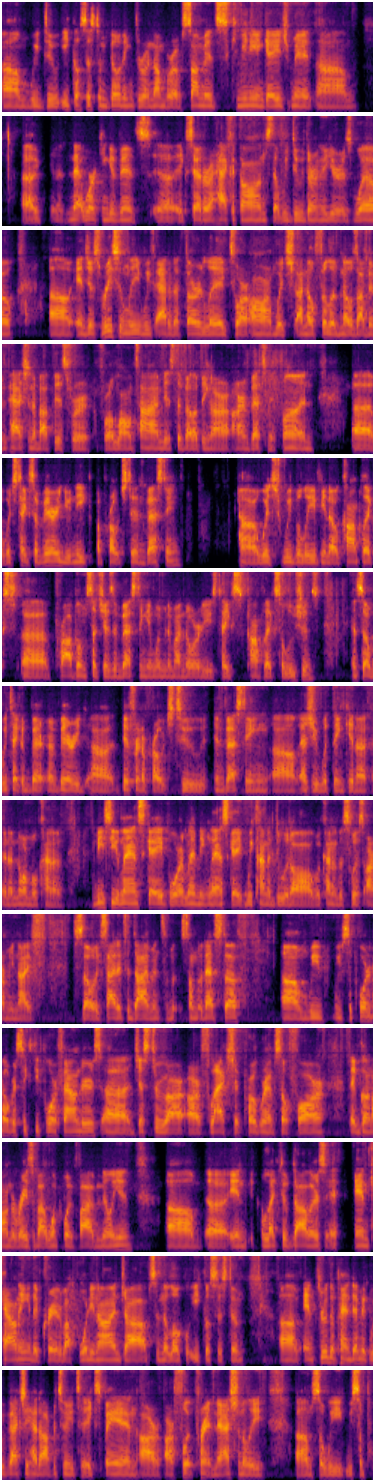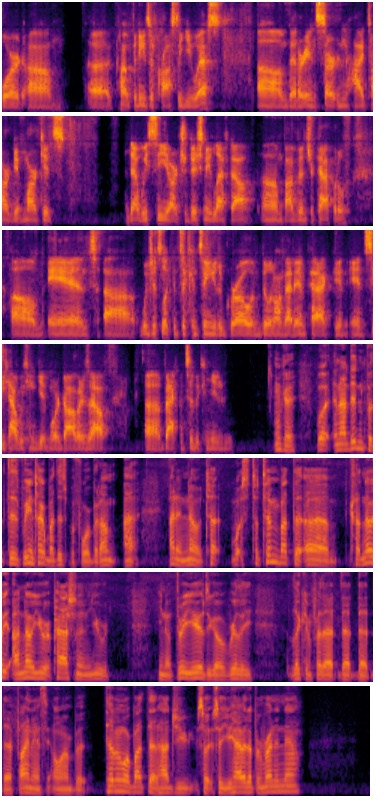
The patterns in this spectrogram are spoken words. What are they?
Um, we do ecosystem building through a number of summits, community engagement, um, uh, networking events, uh, et cetera, hackathons that we do during the year as well. Uh, and just recently, we've added a third leg to our arm, which I know Philip knows I've been passionate about this for, for a long time, is developing our, our investment fund, uh, which takes a very unique approach to investing. Uh, which we believe, you know, complex uh, problems such as investing in women and minorities takes complex solutions. And so we take a, be- a very uh, different approach to investing, uh, as you would think in a, in a normal kind of VC landscape or lending landscape. We kind of do it all. We're kind of the Swiss Army knife. So excited to dive into some of that stuff. Um, we've we've supported over 64 founders uh, just through our, our flagship program so far. They've gone on to raise about 1.5 million um, uh, in collective dollars and counting. They've created about 49 jobs in the local ecosystem. Um, and through the pandemic, we've actually had the opportunity to expand our, our footprint nationally. Um, so we, we support um, uh, companies across the US um, that are in certain high target markets that we see are traditionally left out um, by venture capital. Um, and uh, we're just looking to continue to grow and build on that impact and, and see how we can get more dollars out uh, back into the community. Okay. Well, and I didn't put this. We didn't talk about this before, but I'm I I didn't know. Tell, what, so tell me about the because uh, I know I know you were passionate and you were, you know, three years ago really looking for that that that that financing arm. But tell me more about that. How'd you? So so you have it up and running now?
